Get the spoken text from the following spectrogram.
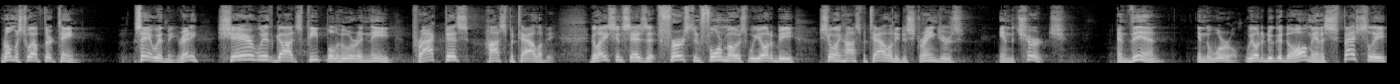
Romans 12, 13. Say it with me. Ready? Share with God's people who are in need. Practice hospitality. Galatians says that first and foremost, we ought to be showing hospitality to strangers in the church and then in the world. We ought to do good to all men, especially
